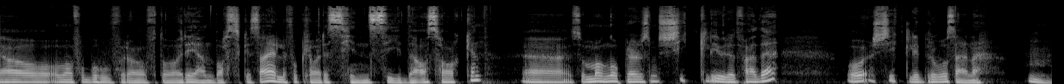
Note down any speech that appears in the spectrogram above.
ja, og, og man får behov for å ofte å renvaske seg, eller forklare sin side av saken. Eh, så mange opplever det som skikkelig urettferdig, og skikkelig provoserende. Mm.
